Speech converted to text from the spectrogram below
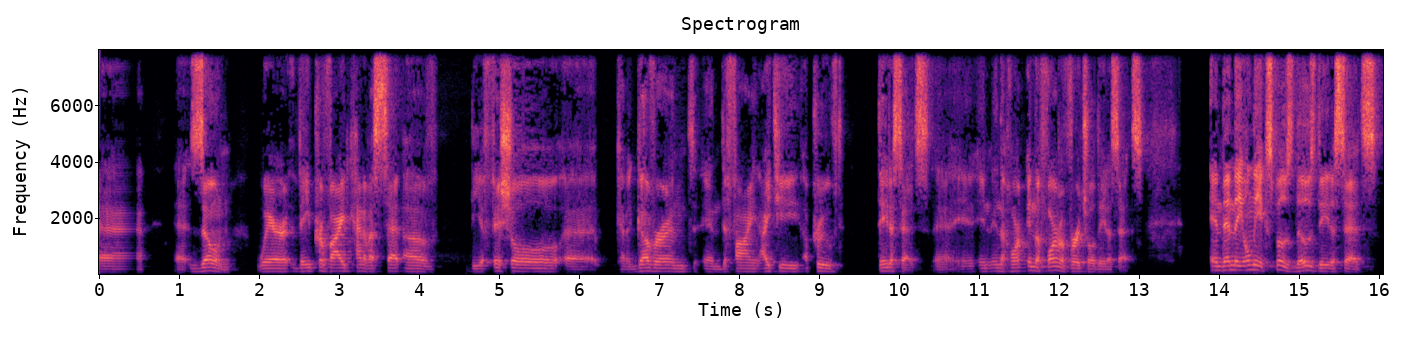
uh, uh, zone where they provide kind of a set of the official uh, kind of governed and defined IT approved data sets uh, in, in, the form, in the form of virtual data sets. And then they only expose those data sets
